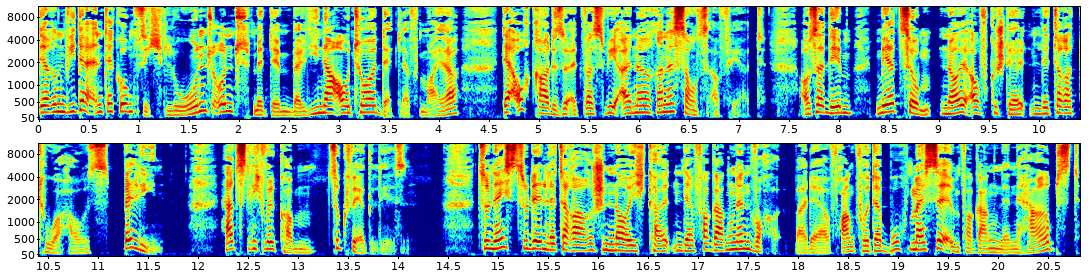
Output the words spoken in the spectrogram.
deren Wiederentdeckung sich lohnt, und mit dem Berliner Autor Detlef Meyer, der auch gerade so etwas wie eine Renaissance erfährt. Außerdem mehr zum neu aufgestellten Literaturhaus Berlin. Herzlich willkommen zu Quergelesen. Zunächst zu den literarischen Neuigkeiten der vergangenen Woche. Bei der Frankfurter Buchmesse im vergangenen Herbst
